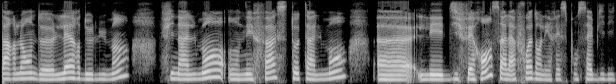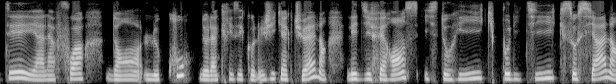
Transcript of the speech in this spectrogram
parlant de l'ère de l'humain. Finalement, on efface totalement euh, les différences à la fois dans les responsabilités et à la fois dans le coût de la crise écologique actuelle, les différences historiques, politiques, sociales.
